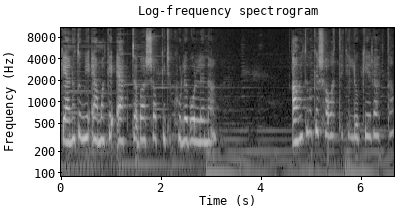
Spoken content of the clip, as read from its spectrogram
কেন তুমি আমাকে একটা বার সব কিছু খুলে বললে না? আমি তোমাকে সবার থেকে লুকিয়ে রাখতাম।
